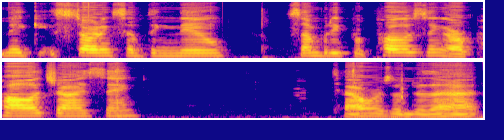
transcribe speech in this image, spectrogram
making, starting something new. Somebody proposing or apologizing. Towers under that.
